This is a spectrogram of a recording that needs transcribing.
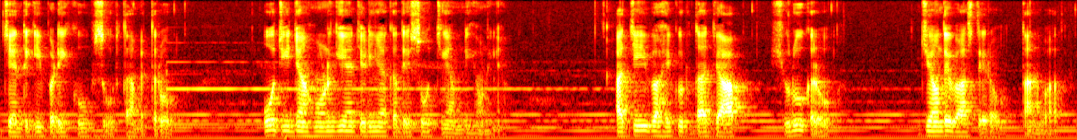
ਜ਼ਿੰਦਗੀ ਬੜੀ ਖੂਬਸੂਰਤ ਆ ਮਿੱਤਰੋ। ਉਹ ਚੀਜ਼ਾਂ ਹੋਣਗੀਆਂ ਜਿਹੜੀਆਂ ਕਦੇ ਸੋਚੀਆਂ ਵੀ ਨਹੀਂ ਹੋਣੀਆਂ ਅੱਜ ਹੀ ਵਾਹਿਗੁਰੂ ਦਾ ਜਾਪ ਸ਼ੁਰੂ ਕਰੋ। ਜਿਉਂਦੇ ਵਾਸਤੇ ਰਹੋ। ਧੰਨਵਾਦ।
